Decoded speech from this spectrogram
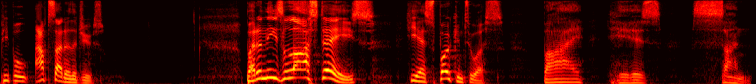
people outside of the Jews. But in these last days, he has spoken to us by his Son,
